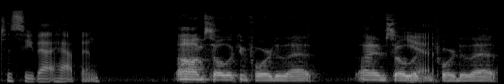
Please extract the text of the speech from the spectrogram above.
to see that happen. Oh, I'm so looking forward to that. I am so Yeah. looking forward to that.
